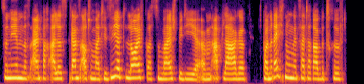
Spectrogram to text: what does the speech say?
zu nehmen, dass einfach alles ganz automatisiert läuft, was zum Beispiel die ähm, Ablage von Rechnungen etc. betrifft.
